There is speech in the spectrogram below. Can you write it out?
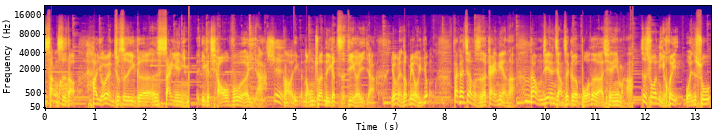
赏识到，他永远就是一个山野里面一个樵夫而已啊。是哦，一个农村的一个子弟而已啊，永远都没有用，大概这样子的概念啦。嗯但我们今天讲这个伯乐啊、千里马啊，是说你会文书，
